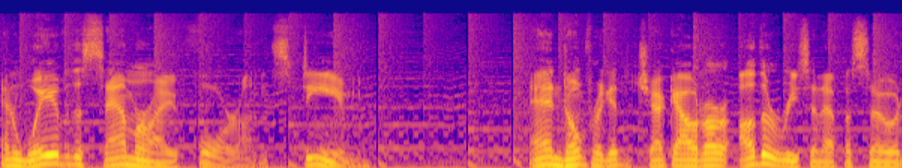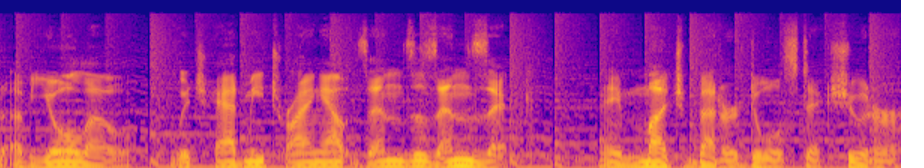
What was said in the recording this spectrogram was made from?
and Way of the Samurai 4 on Steam. And don't forget to check out our other recent episode of YOLO, which had me trying out Zenza Zenzik, a much better dual stick shooter.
